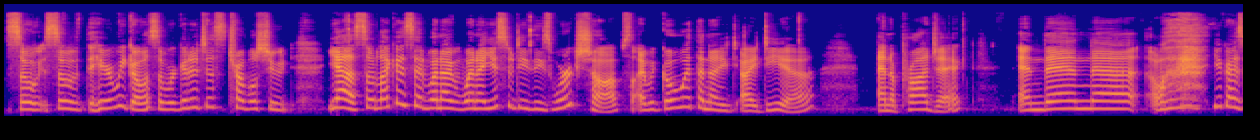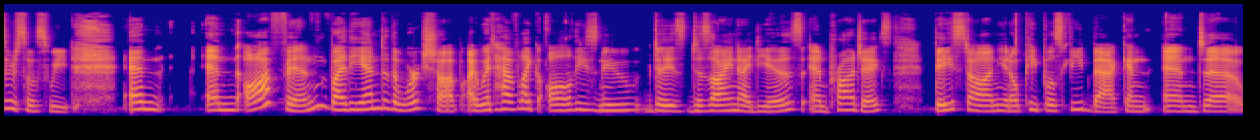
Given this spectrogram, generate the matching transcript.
So so here we go. So we're going to just troubleshoot. Yeah so like i said when i when i used to do these workshops i would go with an idea and a project and then uh, oh, you guys are so sweet. And and often by the end of the workshop i would have like all these new des- design ideas and projects based on you know people's feedback and and uh,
